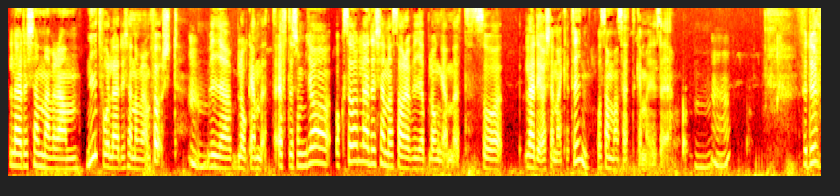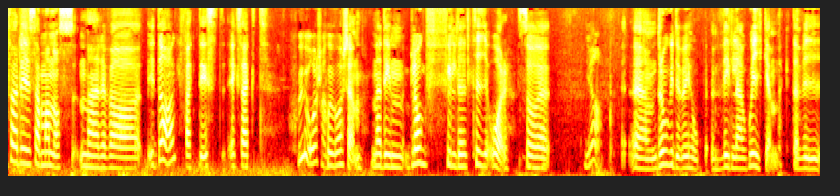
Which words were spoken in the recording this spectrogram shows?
lärde känna varann, ni två lärde känna varann först via bloggandet. Eftersom jag också lärde känna Sara via bloggandet så lärde jag känna Katrin på samma sätt kan man ju säga. Mm. För du förde ju samman oss när det var idag faktiskt exakt Sju år sedan. sju år sedan. När din blogg fyllde tio år så Ja. eh, drog du ihop Villa Weekend där vi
